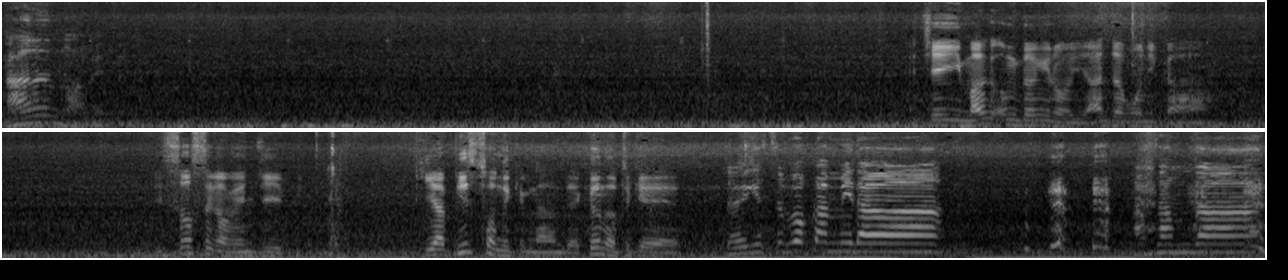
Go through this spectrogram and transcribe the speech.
나는 마음에 들어. 제이막 엉덩이로 앉아보니까 이 소스가 왠지 기아 비스톤 느낌 나는데 그건 어떻게 저기 스벅 갑니다. 감사합니다.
